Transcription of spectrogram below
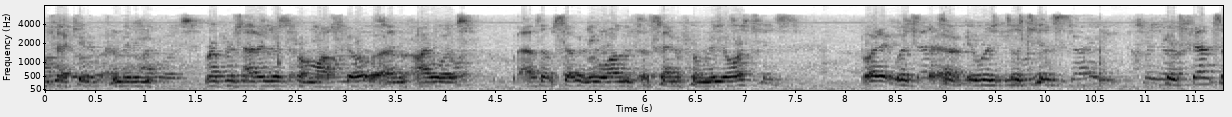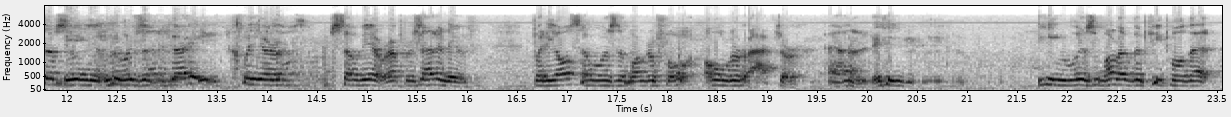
executive committee representative from Moscow, and I was, as of 71, the same from New York. But it was, uh, it was just his, his sense of being, he was a very clear Soviet representative, but he also was a wonderful older actor, and he, he was one of the people that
